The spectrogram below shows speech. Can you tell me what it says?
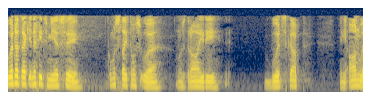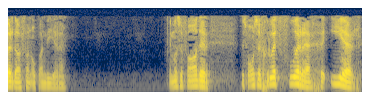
Voordat ek enigiets meer sê, kom ons sluit ons oë. Ons dra hierdie boodskap en die aanhoor daarvan op aan die Here. Hemelse Vader, dis vir ons 'n groot voorreg, geëer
